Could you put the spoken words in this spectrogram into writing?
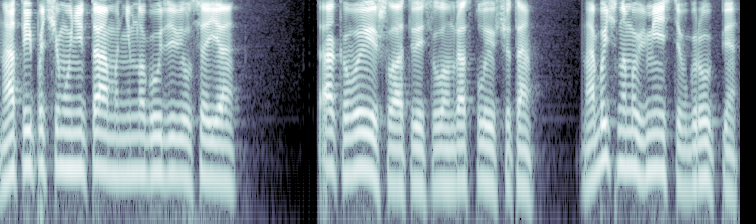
А ты почему не там? Немного удивился я. Так вышло, ответил он расплывчато. Обычно мы вместе в группе.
